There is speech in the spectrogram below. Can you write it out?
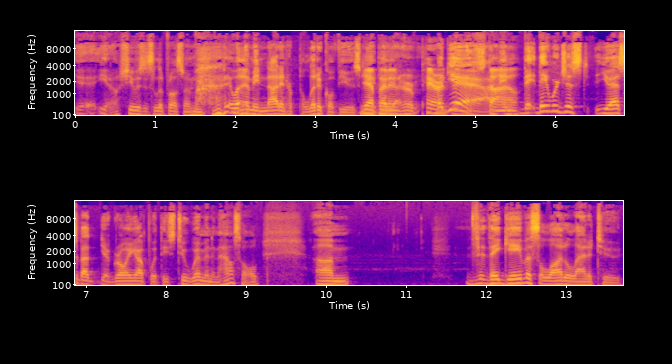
you know, she was as liberal as my mom. I mean, not in her political views. Yeah, but in her But parenting yeah, I style. mean, they, they were just, you asked about you know, growing up with these two women in the household. Um, th- they gave us a lot of latitude,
